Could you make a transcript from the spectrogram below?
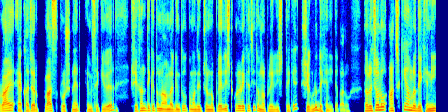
প্রায় এক হাজার প্লাস প্রশ্নের এমসিকিউ এর, সেখান থেকে তোমরা, আমরা কিন্তু তোমাদের জন্য প্লেলিস্ট করে রেখেছি, তোমরা প্লেলিস্ট থেকে সেগুলো দেখে নিতে পারো। তাহলে চলো, আজকে আমরা দেখে নিই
